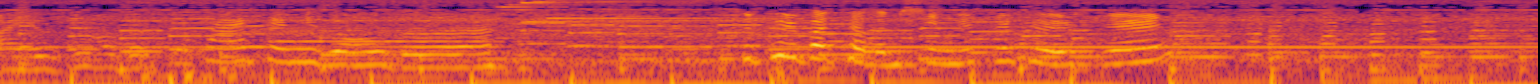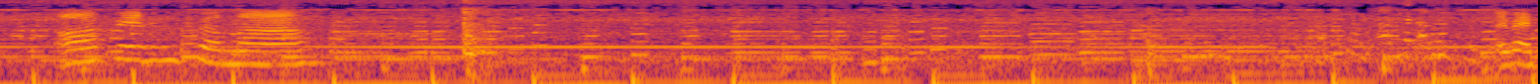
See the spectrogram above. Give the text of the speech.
Ay uzun odası tertemiz oldu. Süpür bakalım şimdi süpürsün. Aferin sana. Evet.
